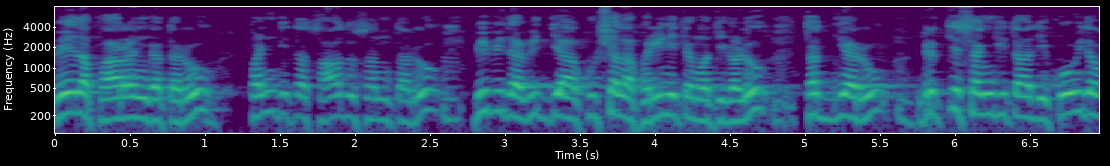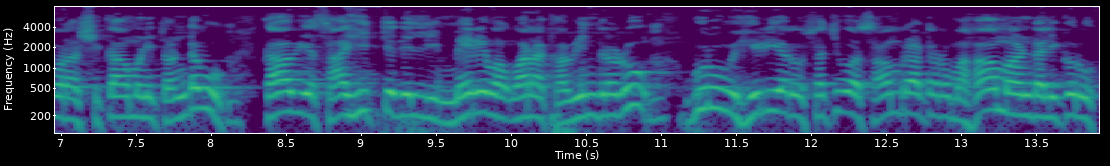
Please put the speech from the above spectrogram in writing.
ವೇದ ಪಾರಂಗತರು ಪಂಡಿತ ಸಾಧು ಸಂತರು ವಿವಿಧ ವಿದ್ಯಾ ಕುಶಲ ಪರಿಣಿತ ಮತಿಗಳು ತಜ್ಞರು ನೃತ್ಯ ಸಂಗೀತಾದಿ ಕೋವಿದವರ ಶಿಖಾಮಣಿ ತಂಡವು ಕಾವ್ಯ ಸಾಹಿತ್ಯದಲ್ಲಿ ಮೆರೆವ ವರ ಕವೀಂದ್ರರು ಗುರು ಹಿರಿಯರು ಸಚಿವ ಸಾಮ್ರಾಟರು ಮಹಾಮಾಂಡಲಿಕರು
